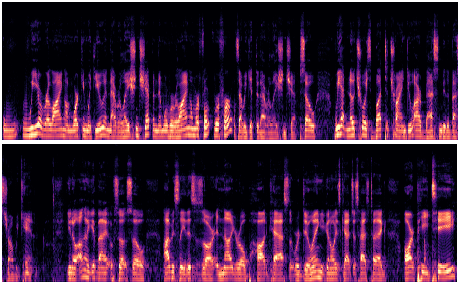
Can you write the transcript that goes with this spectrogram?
we are relying on working with you in that relationship, and then we're relying on refer- referrals that we get through that relationship. So we have no choice but to try and do our best and do the best job we can. you know i'm going to get back so so obviously this is our inaugural podcast that we're doing you can always catch us hashtag rpt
